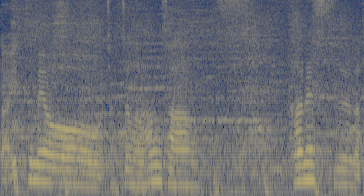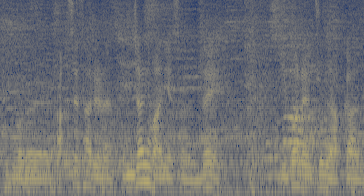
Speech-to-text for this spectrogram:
Nightmare 착장을 항상 하네스 같은 거를 악세사리를 굉장히 많이 했었는데 이번엔 좀 약간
